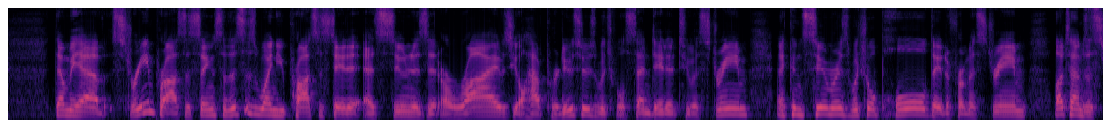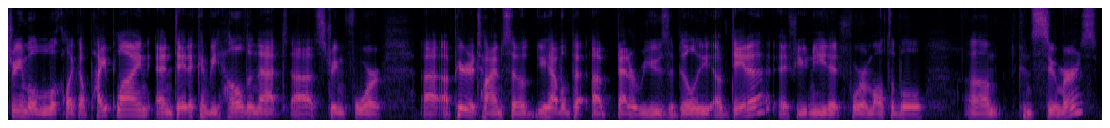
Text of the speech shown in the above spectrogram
Then we have stream processing. So this is when you process data as soon as it arrives. You'll have producers, which will send data to a stream, and consumers, which will pull data from a stream. A lot of times a stream will look like a pipeline, and data can be held in that uh, stream for uh, a period of time. So you have a, better reusability of data if you need it for multiple um, consumers.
